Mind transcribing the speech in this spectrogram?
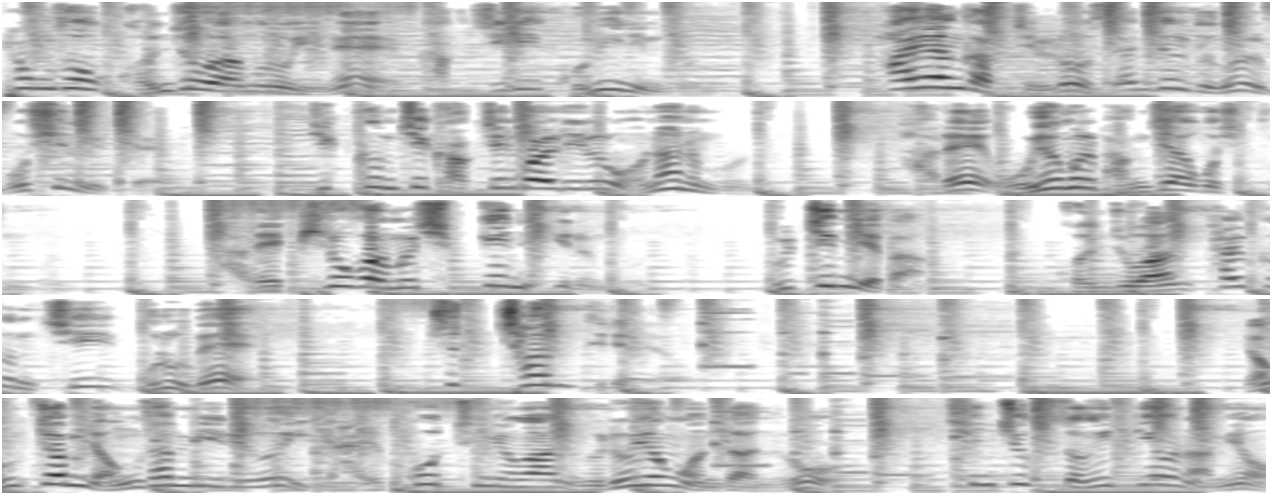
평소 건조함으로 인해 각질이 고민인 분, 하얀 각질로 샌들 등을 못 신을 때, 뒤꿈치 각질 관리를 원하는 분, 발의 오염을 방지하고 싶은 분, 발의 피로감을 쉽게 느끼는 분, 물집 예방, 건조한 팔꿈치, 무릎에 추천드려요. 0.03mm의 얇고 투명한 의료용 원단으로 신축성이 뛰어나며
